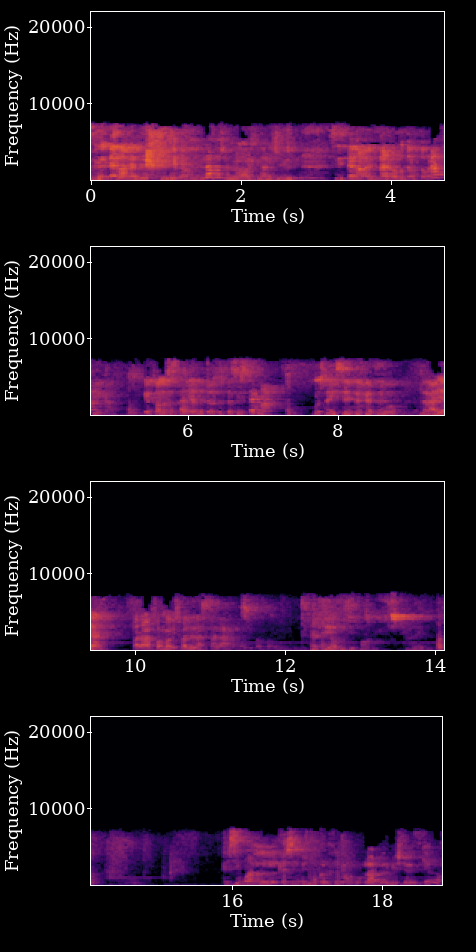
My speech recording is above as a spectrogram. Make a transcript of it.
Sistema ventral. Sistema ventral o ruta ortográfica. ¿Qué zonas estarían detrás de este sistema? Pues ahí sé que tengo la área para la forma visual de las palabras. El giro fisiforme. ¿vale? Que es igual, es el mismo que el giro angular del hemisferio izquierdo.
